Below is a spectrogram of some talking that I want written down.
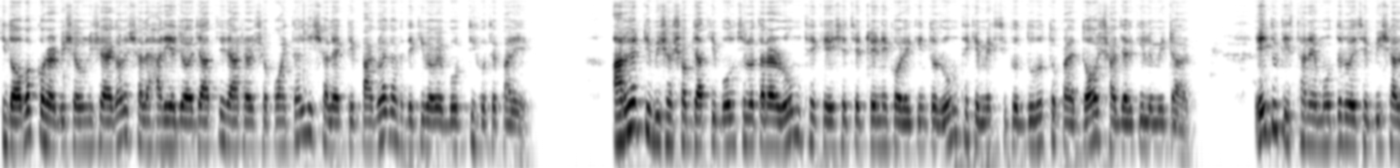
কিন্তু অবাক করার বিষয়, উনিশশো এগারো সালে হারিয়ে যাওয়া যাত্রীরা আঠারোশো পঁয়তাল্লিশ সালে একটি পাগলা গাড়িতে কীভাবে ভর্তি হতে পারে? আরও একটি বিষয়, সব যাত্রী বলছিল তারা রোম থেকে এসেছে ট্রেনে করে, কিন্তু রোম থেকে মেক্সিকোর দূরত্ব প্রায় দশ হাজার কিলোমিটার। এই দুটি স্থানের মধ্যে রয়েছে বিশাল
